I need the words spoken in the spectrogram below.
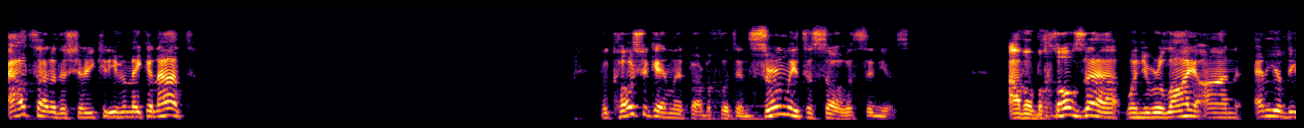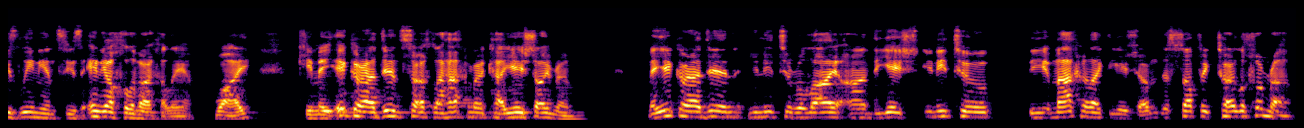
Outside of the shir, you could even make a knot. Certainly to sew with sinews. When you rely on any of these leniencies, in why? adin, you need to rely on the yesh. You need to be machmer like the yesham. The suffix tar l'chumra.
